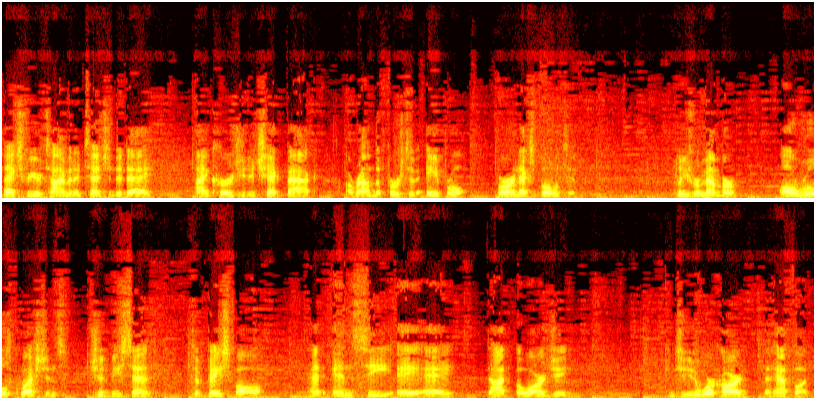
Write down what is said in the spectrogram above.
Thanks for your time and attention today. I encourage you to check back around the 1st of April for our next bulletin. Please remember, all rules questions should be sent to baseball at ncaa.org. Continue to work hard and have fun.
